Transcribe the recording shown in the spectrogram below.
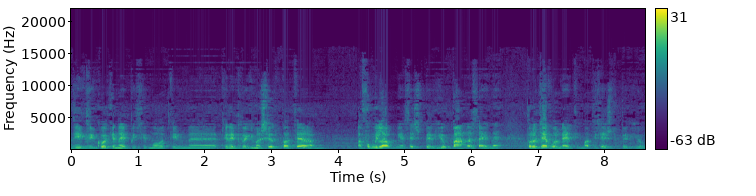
διεκδικώ και να επιθυμώ την, ε, την επιδοκιμασία του πατέρα μου. Αφού μιλάω για μια θέση παιδιού, πάντα θα είναι πρωτεύον έτοιμα από τη θέση του παιδιού.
